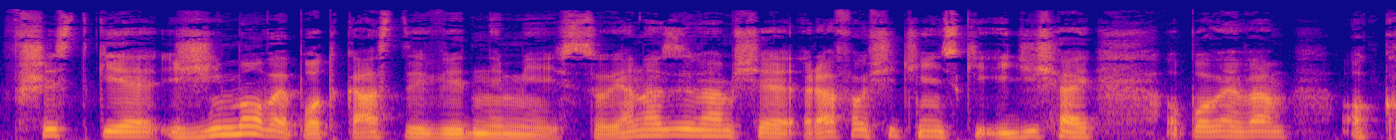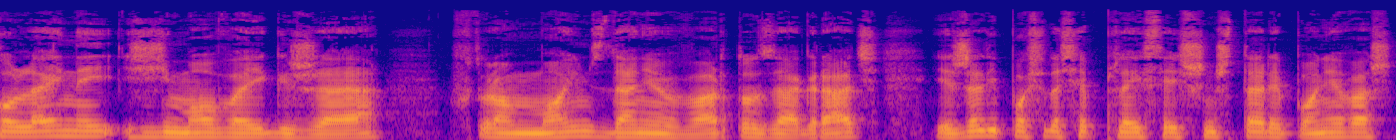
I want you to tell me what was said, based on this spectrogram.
wszystkie zimowe podcasty w jednym miejscu. Ja nazywam się Rafał Siciński i dzisiaj opowiem Wam o kolejnej zimowej grze, w którą moim zdaniem warto zagrać, jeżeli posiada się PlayStation 4, ponieważ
